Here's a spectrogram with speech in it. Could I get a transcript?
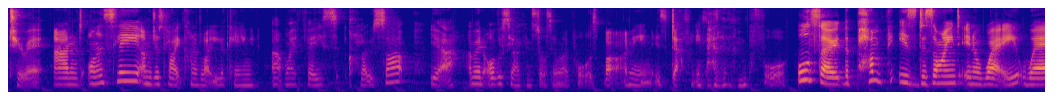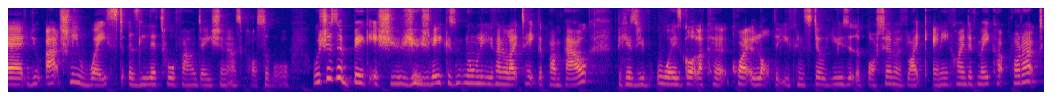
to it. And honestly, I'm just like kind of like looking at my face close up yeah, I mean, obviously I can still see my pores, but I mean, it's definitely better than before. Also, the pump is designed in a way where you actually waste as little foundation as possible, which is a big issue usually because normally you kind of like take the pump out because you've always got like a quite a lot that you can still use at the bottom of like any kind of makeup product.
